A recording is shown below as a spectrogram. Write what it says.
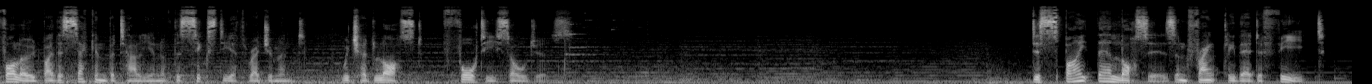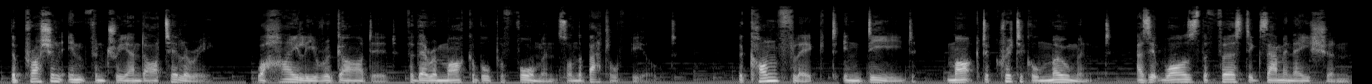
followed by the 2nd Battalion of the 60th Regiment, which had lost 40 soldiers. Despite their losses and frankly their defeat, the Prussian infantry and artillery were highly regarded for their remarkable performance on the battlefield. The conflict, indeed, marked a critical moment as it was the first examination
